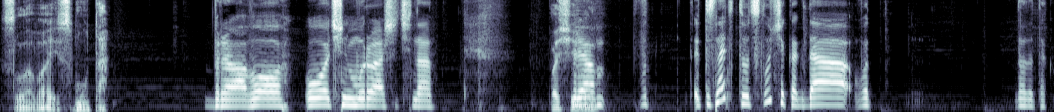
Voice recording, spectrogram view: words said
слова и смута. Браво! Очень мурашечно. Спасибо. Прям вот это, знаете, тот случай, когда вот надо так,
